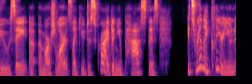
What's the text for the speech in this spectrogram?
do say a, a martial arts like you described and you pass this it's really clear you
